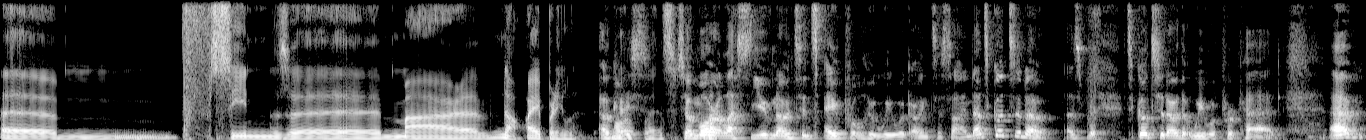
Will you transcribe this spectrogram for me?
um, since uh, Mar no April. Okay, more so more but, or less, you've known since April who we were going to sign. That's good to know. That's it's good to know that we were prepared. Um,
